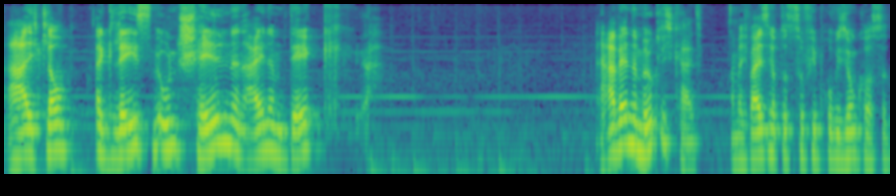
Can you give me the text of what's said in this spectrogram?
Ah, ich glaube, Glaze und Schellen in einem Deck. Ja, wäre eine Möglichkeit. Aber ich weiß nicht, ob das zu viel Provision kostet.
